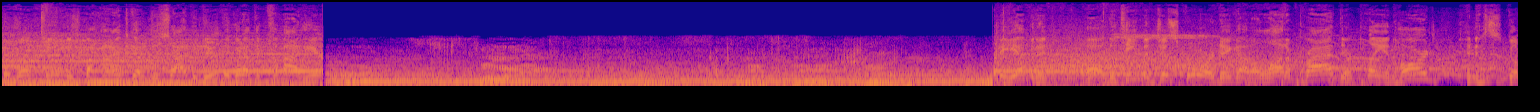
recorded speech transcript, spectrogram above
the one team that's behind is going to decide to do. They're going to have to come out here. Pretty evident. Uh, the team that just scored, they got a lot of pride. They're playing hard, and this is going to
